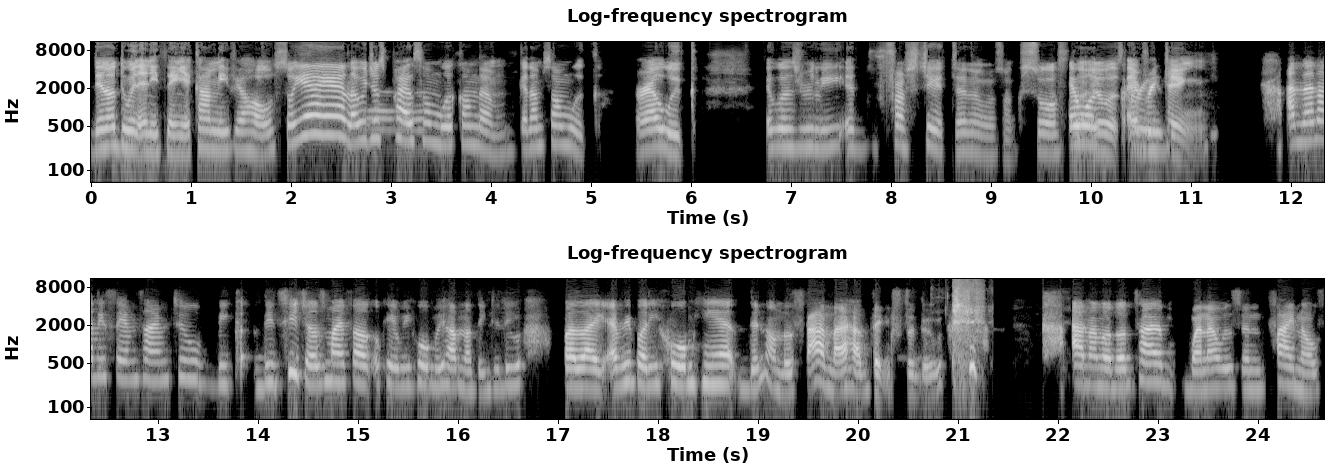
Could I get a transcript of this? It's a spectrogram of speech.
they're not doing anything. You can't leave your house. So yeah, yeah, let me just pile some work on them, get them some work, real work. It was really it frustrating. It was exhausting. It was was, everything. and then at the same time too because the teachers might felt okay we home we have nothing to do but like everybody home here didn't understand i had things to do and another time when i was in finals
